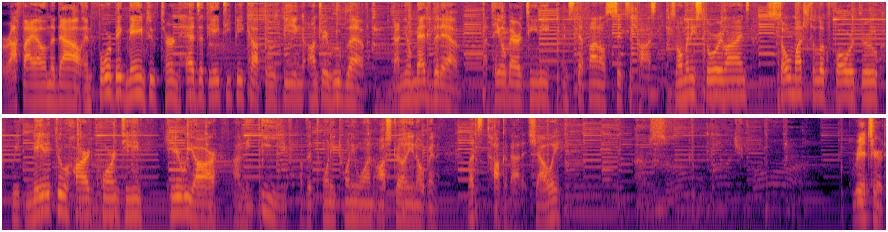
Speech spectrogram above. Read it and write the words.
Rafael Nadal, and four big names who've turned heads at the ATP Cup, those being Andrei Rublev, Daniil Medvedev, Matteo Berrettini, and Stefanos Tsitsipas. So many storylines, so much to look forward through. We've made it through hard quarantine. Here we are on the eve of the 2021 Australian Open. Let's talk about it, shall we? Richard,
